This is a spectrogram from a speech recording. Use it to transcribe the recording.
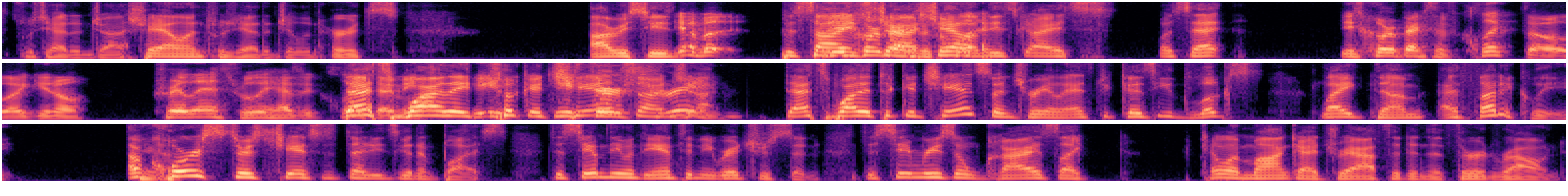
it's what you had in Josh Allen, it's what you had in Jalen Hurts. Obviously, Yeah, but besides Josh Allen, these guys, what's that? these quarterbacks have clicked though. Like you know, Trey Lance really hasn't clicked. That's I mean, why they he- took a chance on. That's why they took a chance on Trey Lance because he looks like them athletically. Of Yeah. course, there's chances that he's going to bust. The same thing with Anthony Richardson. The same reason guys like Kellen Mond got drafted in the third round.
